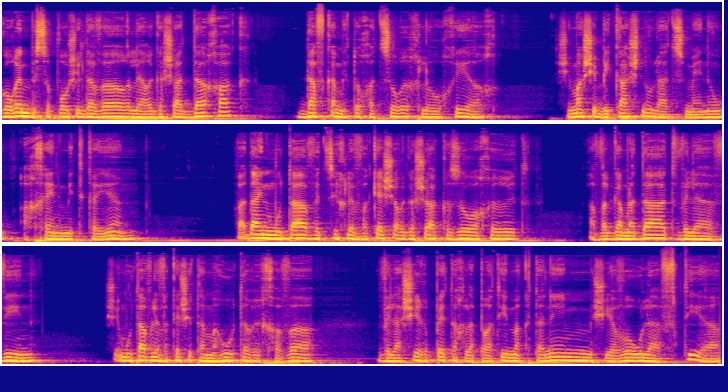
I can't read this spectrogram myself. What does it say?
גורם בסופו של דבר להרגשת דחק, דווקא מתוך הצורך להוכיח שמה שביקשנו לעצמנו אכן מתקיים, ועדיין מוטב וצריך לבקש הרגשה כזו או אחרת, אבל גם לדעת ולהבין שמוטב לבקש את המהות הרחבה ולהשאיר פתח לפרטים הקטנים שיבואו להפתיע,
